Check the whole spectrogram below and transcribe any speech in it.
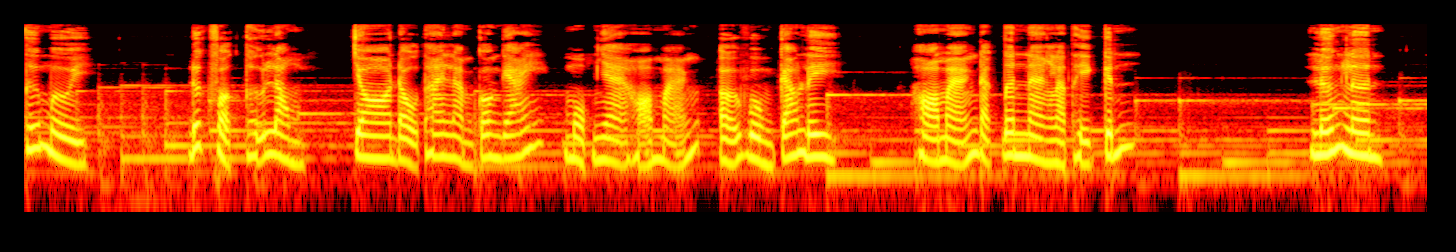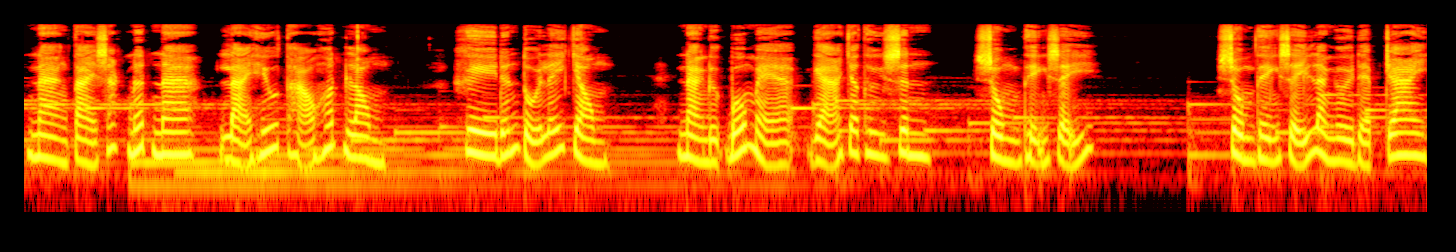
thứ 10, Đức Phật thử lòng cho đầu thai làm con gái một nhà họ mãn ở vùng Cao Ly. Họ mãn đặt tên nàng là Thị Kính. Lớn lên, nàng tài sắc nết na, lại hiếu thảo hết lòng. Khi đến tuổi lấy chồng, nàng được bố mẹ gả cho thư sinh Sùng Thiện Sĩ. Sùng Thiện Sĩ là người đẹp trai,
